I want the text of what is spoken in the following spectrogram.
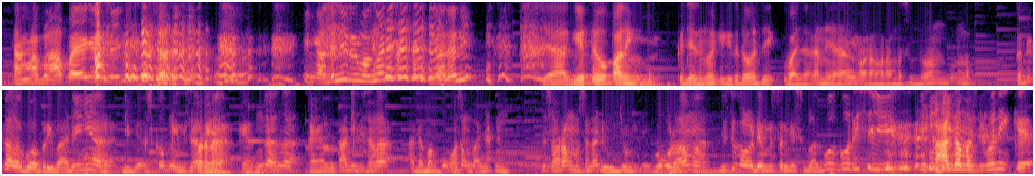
sarang laba-laba ya kan nggak ada nih di rumah gue nih. Nggak ada nih. Ya gitu. Paling kejadian gue kayak gitu doang sih. Kebanyakan ya Iya. orang-orang mesum doang. Gue nge- tapi kalau gua pribadi nih ya di bioskop nih misalnya Pernah? kayak, kayak enggak enggak. Kayak lu tadi misalnya ada bangku kosong banyak nih. Terus orang mesennya di ujung. Ya gue bodo amat. Justru kalau dia mesen di sebelah gua gue risih. Kagak maksud gue nih kayak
